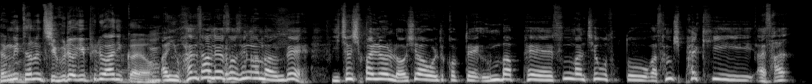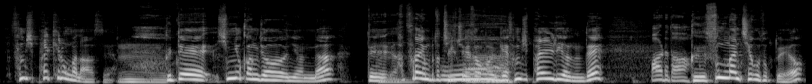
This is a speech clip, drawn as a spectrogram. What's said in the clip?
100m는 지구력이 필요하니까요. 아, 이 환산해서 생각나는데 2018년 러시아 월드컵 때 은바페 순간 최고 속도가 38키 아 4, 38km가 나왔어요. 음. 그때 16강전이었나? 그때 음. 하프라인부터 질주해서 오. 간게 38이었는데 빠르다. 그 순간 최고 속도예요.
